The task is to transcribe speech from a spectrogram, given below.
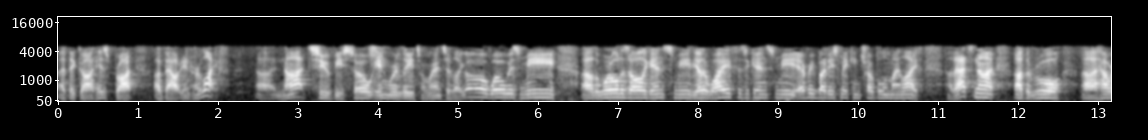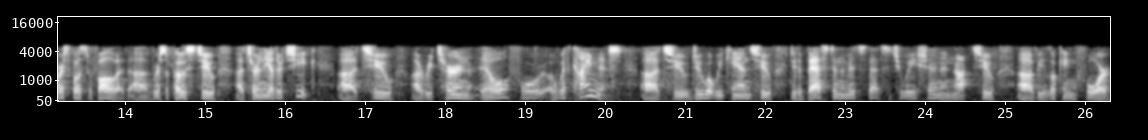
uh, that God has brought about in her life? Uh, not to be so inwardly tormented, like, oh, woe is me, uh, the world is all against me, the other wife is against me, everybody's making trouble in my life. That's not uh, the rule uh, how we're supposed to follow it. Uh, we're supposed to turn the other cheek, to return ill for, with kindness to do what we can to do the best in the midst of that situation and not to be looking for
